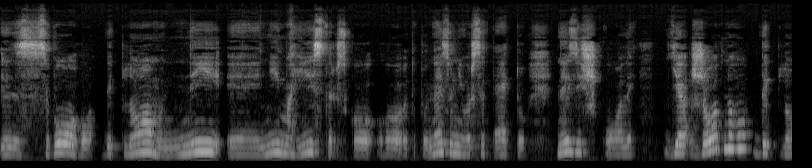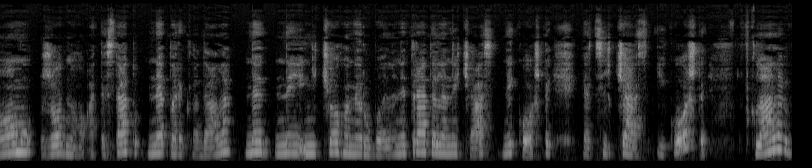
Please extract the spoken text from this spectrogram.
з свого диплому, ні, е, ні магістерського, типу, не з університету, не зі школи. Я жодного диплому, жодного атестату не перекладала, не, не, нічого не робила, не тратила ні час, ні кошти. Я цей час і кошти вклала в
